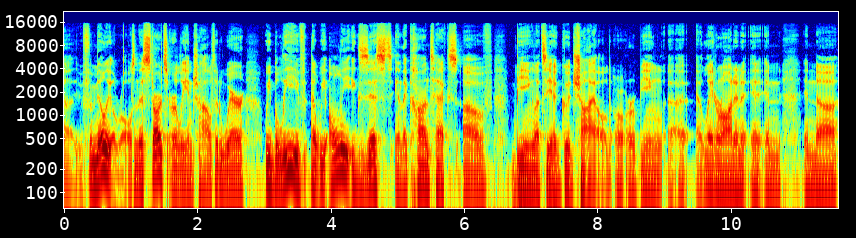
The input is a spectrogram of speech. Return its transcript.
uh, familial roles. And this starts early in childhood where we believe that we only exist in the context of being, let's say, a good child or, or being uh, uh later on in, in, in, uh,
